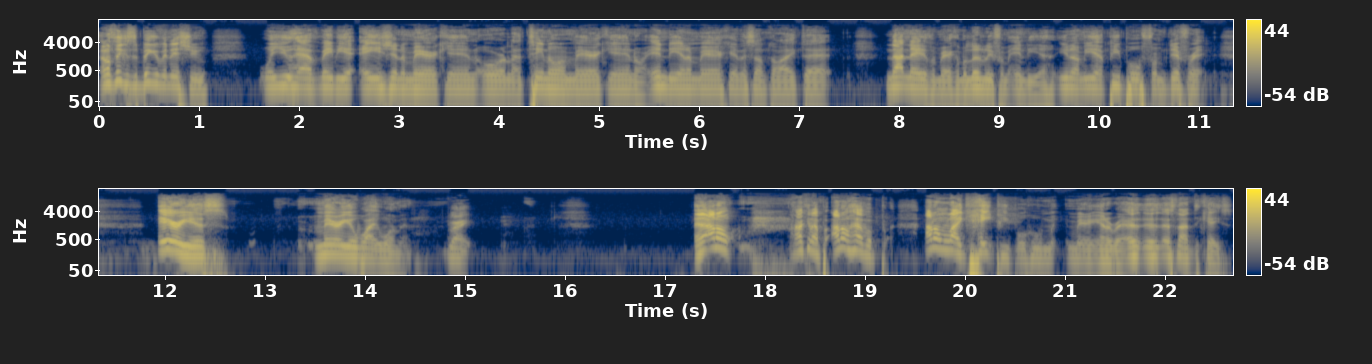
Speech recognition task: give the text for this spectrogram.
I don't think it's a big of an issue when you have maybe an Asian American or Latino American or Indian American or something like that. Not Native American, but literally from India. You know, what I mean, you have people from different areas marry a white woman. Right. And I don't. How can I? I don't have a. I don't like hate people who marry interracial. That's not the case.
